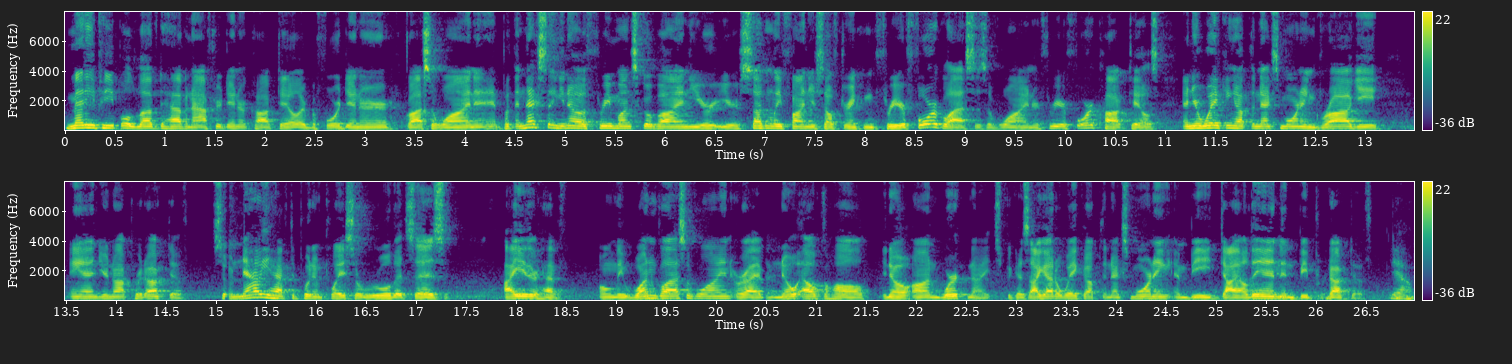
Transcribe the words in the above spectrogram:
many people love to have an after dinner cocktail or before dinner glass of wine. And, but the next thing you know, three months go by and you're, you're suddenly find yourself drinking three or four glasses of wine or three or four cocktails. And you're waking up the next morning groggy and you're not productive. So now you have to put in place a rule that says, I either have only one glass of wine or I have no alcohol, you know, on work nights because I got to wake up the next morning and be dialed in and be productive. Yeah.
